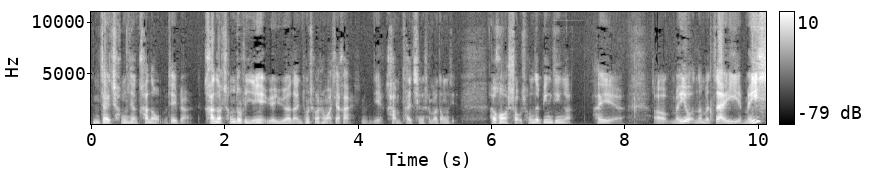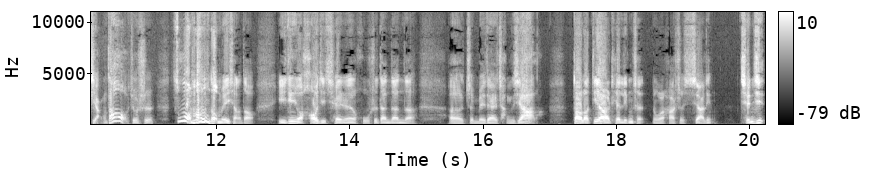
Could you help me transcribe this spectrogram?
你在城上看到我们这边。看到城都是隐隐约约的，你从城上往下看，你也看不太清什么东西。何况守城的兵丁啊，他也，呃，没有那么在意。没想到，就是做梦都没想到，已经有好几千人虎视眈眈的，呃，准备在城下了。到了第二天凌晨，努尔哈赤下令前进，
